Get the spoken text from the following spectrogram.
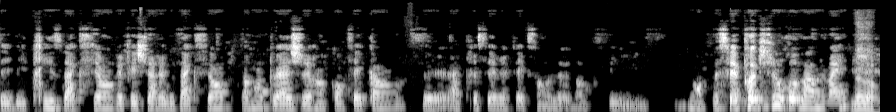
des prises d'action, réfléchir à les actions, puis comment on peut agir en conséquence euh, après ces réflexions-là. Donc, c'est bon, ça se fait pas du jour au lendemain. Non, non.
